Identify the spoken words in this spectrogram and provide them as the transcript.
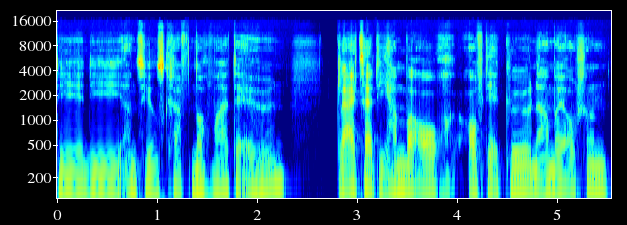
die, die Anziehungskraft noch weiter erhöhen. Gleichzeitig haben wir auch auf der Kö, da haben wir ja auch schon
